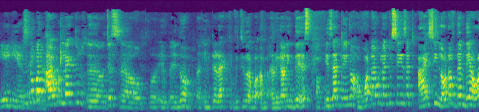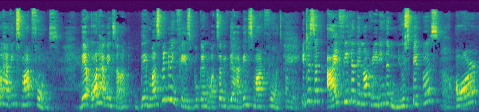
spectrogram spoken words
eight years. No, I but guess. I would like to uh, just uh, uh, you know uh, interact with you about um, regarding this. Okay. Is that you know what I would like to say is that I see a lot of them. They are all having smartphones. They are all having smart. They must be doing Facebook and WhatsApp if they are having smartphones. Okay. It is that I feel that they're not reading the newspapers or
